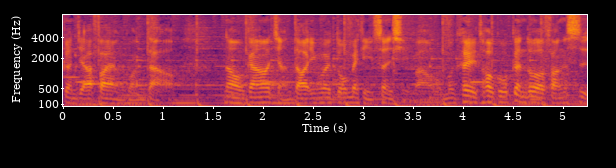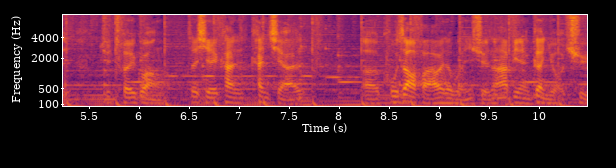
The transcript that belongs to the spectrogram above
更加发扬光大哦。那我刚刚讲到，因为多媒体盛行嘛，我们可以透过更多的方式去推广这些看看起来。呃，枯燥乏味的文学，让它变得更有趣，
